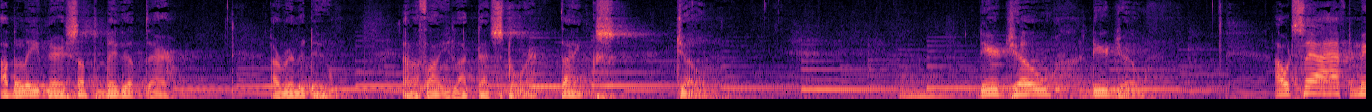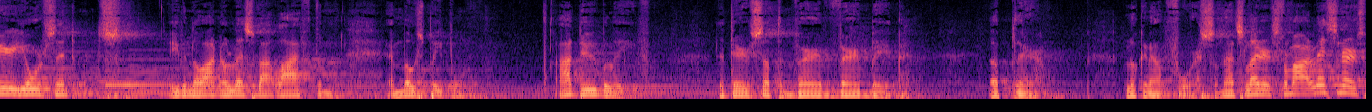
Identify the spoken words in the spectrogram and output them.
I believe there is something big up there. I really do. And I thought you'd like that story. Thanks, Joe. Dear Joe, dear Joe, I would say I have to mirror your sentiments, even though I know less about life than, than most people. I do believe that there is something very, very big up there looking out for us. And that's letters from our listeners.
